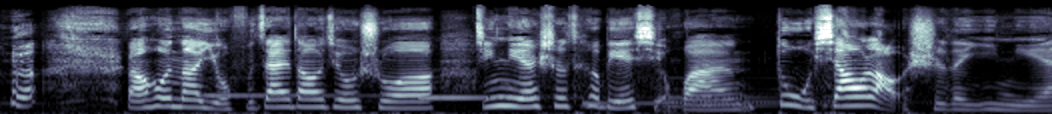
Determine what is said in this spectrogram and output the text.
然后呢，有福栽刀就说今年是特别喜欢杜潇老师的一年。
